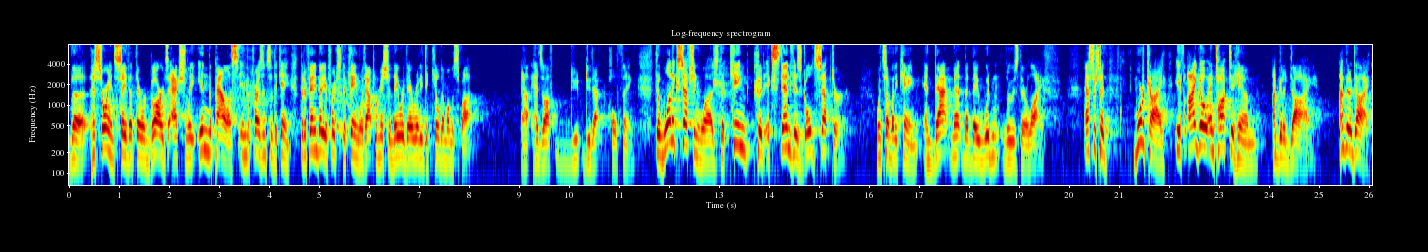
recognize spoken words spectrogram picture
the historians say that there were guards actually in the palace, in the presence of the king, that if anybody approached the king without permission, they were there ready to kill them on the spot. Uh, heads off, do, do that whole thing. The one exception was the king could extend his gold scepter when somebody came, and that meant that they wouldn't lose their life. Esther said, Mordecai, if I go and talk to him, I'm going to die. I'm going to die.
